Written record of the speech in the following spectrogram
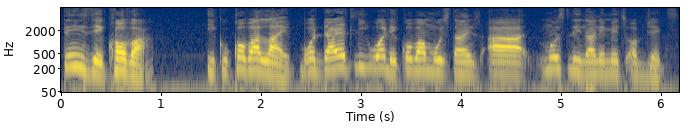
things they cover, it could cover life, but directly what they cover most times are mostly inanimate objects.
